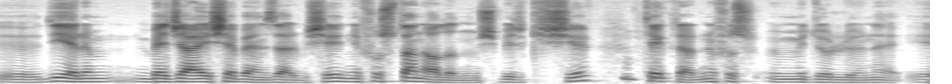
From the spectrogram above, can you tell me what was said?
e, diyelim becayişe benzer bir şey nüfustan alınmış bir kişi tekrar nüfus müdürlüğüne e,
